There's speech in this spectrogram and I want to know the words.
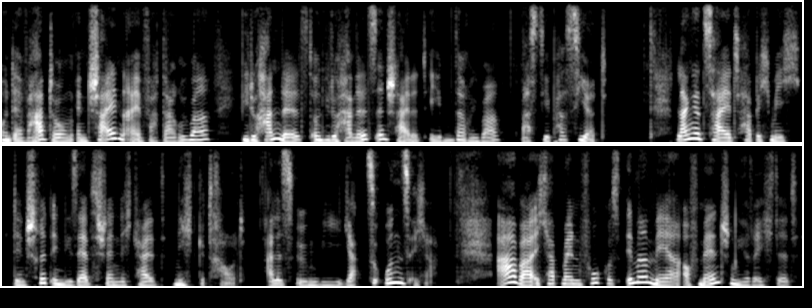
und Erwartungen entscheiden einfach darüber, wie du handelst und wie du handelst entscheidet eben darüber, was dir passiert. Lange Zeit habe ich mich den Schritt in die Selbstständigkeit nicht getraut. Alles irgendwie, ja, zu unsicher. Aber ich habe meinen Fokus immer mehr auf Menschen gerichtet,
